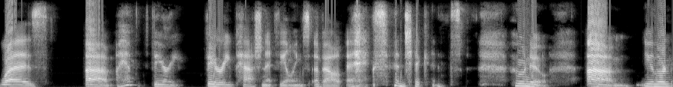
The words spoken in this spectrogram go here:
Was um, I have very, very passionate feelings about eggs and chickens. Who knew? Um, you learn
